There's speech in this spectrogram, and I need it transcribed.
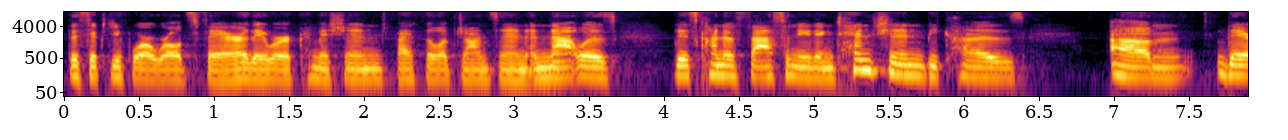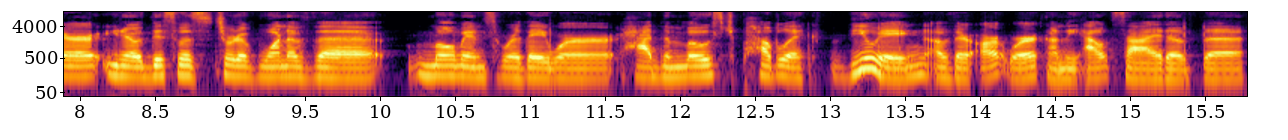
the 64 World's Fair. They were commissioned by Philip Johnson, and that was this kind of fascinating tension because um, there, you know, this was sort of one of the moments where they were had the most public viewing of their artwork on the outside of the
